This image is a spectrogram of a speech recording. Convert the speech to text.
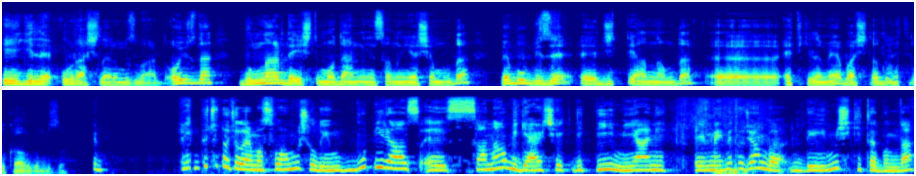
ilgili uğraşlarımız vardı. O yüzden bunlar değişti modern insanın yaşamında ve bu bizi e, ciddi anlamda e, etkilemeye başladı mutluluk algımızı. Ve bütün hocalarıma sormuş olayım. Bu biraz e, sanal bir gerçeklik değil mi? Yani e, Mehmet Hocam da değinmiş kitabında.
